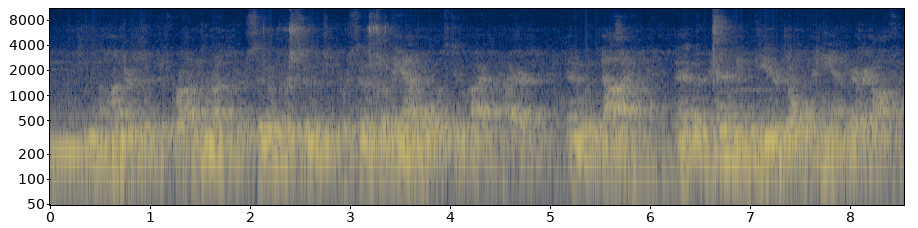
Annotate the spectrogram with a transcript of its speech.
And the hunters would just run and run and pursue and pursue and pursue until the animal was too high tired and it would die. And apparently deer don't pant very often.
